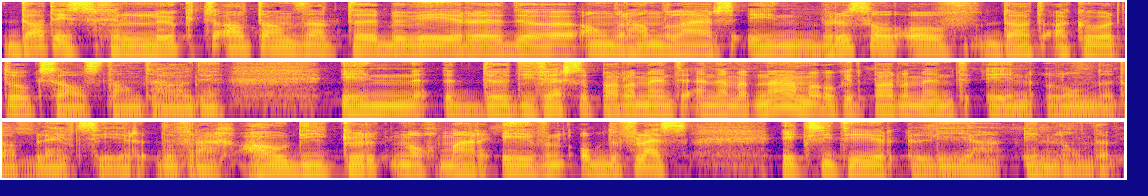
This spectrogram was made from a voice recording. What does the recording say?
Dat is gelukt, althans dat eh, beweren de onderhandelaars in Brussel, of dat akkoord ook zal stand houden in de diverse parlementen en dan met name ook het parlement in Londen. Dat blijft zeer de vraag. Hou die kurk nog maar even op de fles. Ik citeer Lia in Londen.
